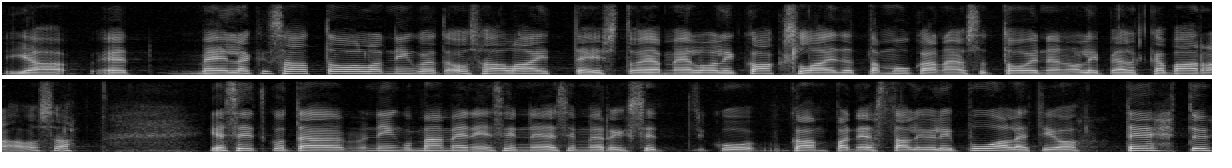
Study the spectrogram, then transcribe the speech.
Ja et meilläkin saattoi olla, niin kuin, että osa laitteistoja, meillä oli kaksi laitetta mukana, jossa toinen oli pelkkä varaosa. Ja sitten kun, tää, niin kun mä menin sinne esimerkiksi, kun kampanjasta oli yli puolet jo tehty,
